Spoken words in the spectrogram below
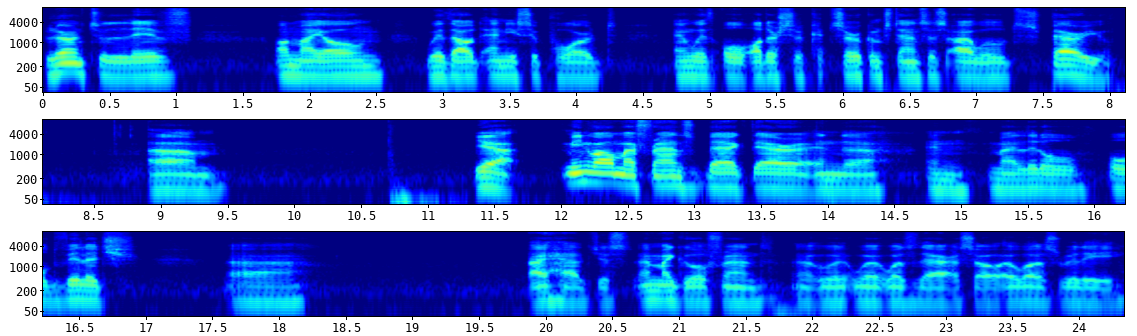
learn to live on my own without any support and with all other circumstances I will spare you. Um, yeah. Meanwhile, my friends back there in the in my little old village uh, I had just and my girlfriend uh, was there, so it was really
